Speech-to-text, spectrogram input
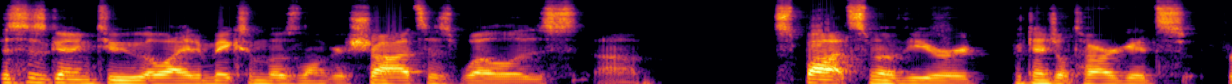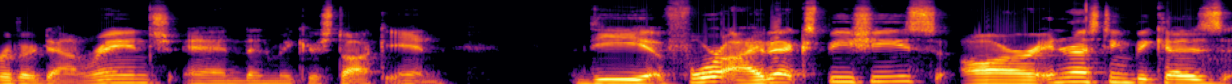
this is going to allow you to make some of those longer shots as well as um, spot some of your potential targets further down range and then make your stock in. The four ibex species are interesting because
